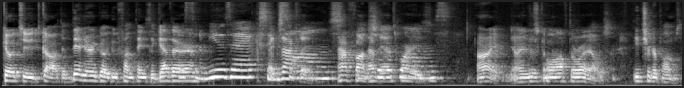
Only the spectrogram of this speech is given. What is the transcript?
go to go out to dinner, go do fun things together. Listen to music, sing Exactly. songs, Have fun, have dance parties. All right, you know, you're just going off the rails. Eat sugar plums.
